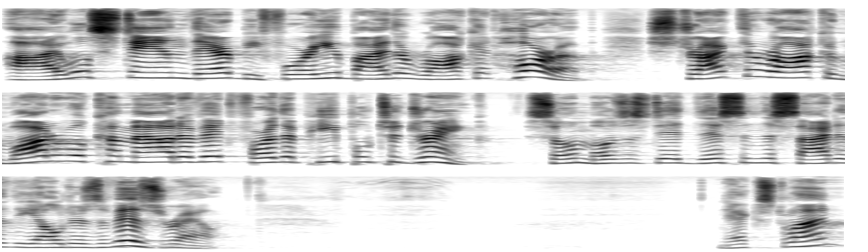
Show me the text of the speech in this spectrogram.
I will stand there before you by the rock at Horeb. Strike the rock, and water will come out of it for the people to drink. So Moses did this in the sight of the elders of Israel. Next one.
